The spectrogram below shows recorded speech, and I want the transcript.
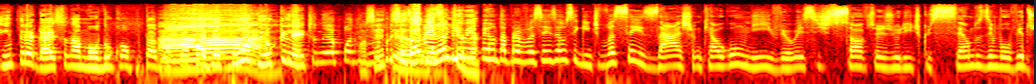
entregar isso na mão de um computador que ia Ah. fazer tudo e o cliente não ia poder não certeza. precisar Mas dele o ali. que eu né? ia perguntar pra vocês é o seguinte: vocês acham que a algum nível esses softwares jurídicos sendo desenvolvidos,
